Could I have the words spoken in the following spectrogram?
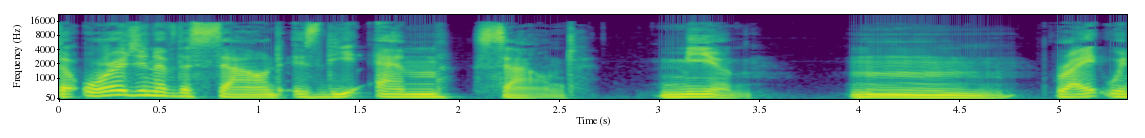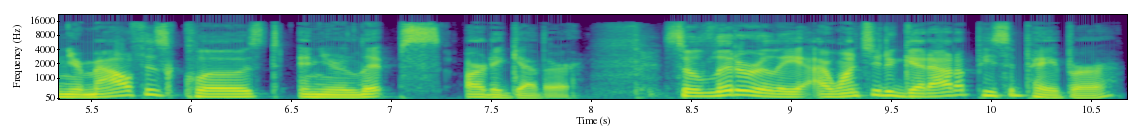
The origin of the sound is the M sound. Mium. Mmm. Right? When your mouth is closed and your lips are together. So literally, I want you to get out a piece of paper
